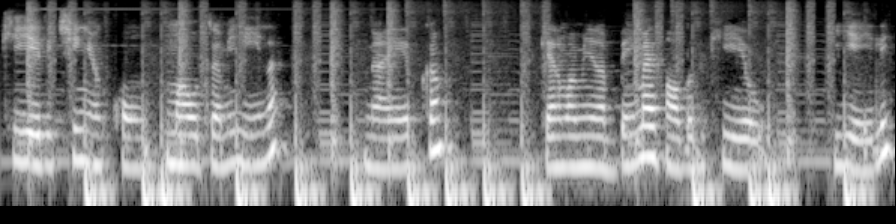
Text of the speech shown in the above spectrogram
que ele tinha com uma outra menina na época que era uma menina bem mais nova do que eu e ele.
